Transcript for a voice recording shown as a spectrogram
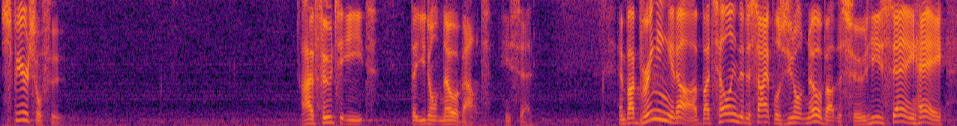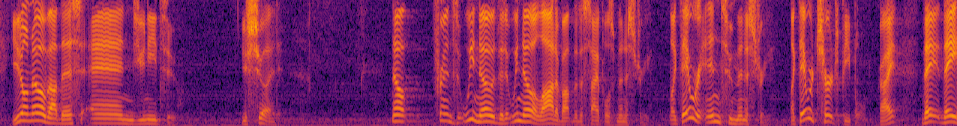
spiritual food. I have food to eat that you don't know about, he said. And by bringing it up, by telling the disciples you don't know about this food, he's saying, hey, you don't know about this and you need to. You should. Now, friends, we know that we know a lot about the disciples' ministry. Like they were into ministry. Like they were church people, right? They, they,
